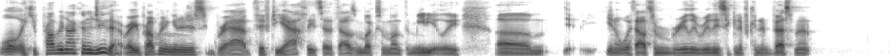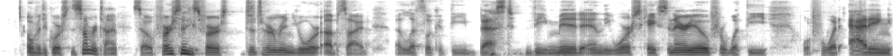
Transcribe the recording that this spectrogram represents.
well like you're probably not going to do that right you're probably going to just grab 50 athletes at a thousand bucks a month immediately um, you know without some really really significant investment over the course of the summertime. So, first things first, determine your upside. Uh, let's look at the best, the mid, and the worst case scenario for what the for what adding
